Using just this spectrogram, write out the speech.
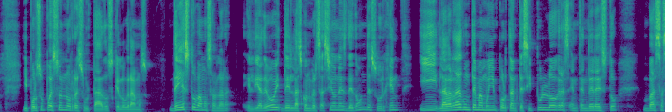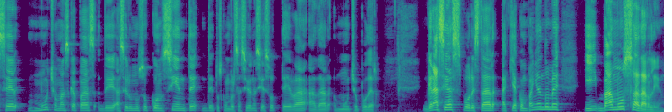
y por supuesto en los resultados que logramos. De esto vamos a hablar el día de hoy, de las conversaciones, de dónde surgen y la verdad un tema muy importante, si tú logras entender esto, vas a ser mucho más capaz de hacer un uso consciente de tus conversaciones y eso te va a dar mucho poder. Gracias por estar aquí acompañándome y vamos a darle.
